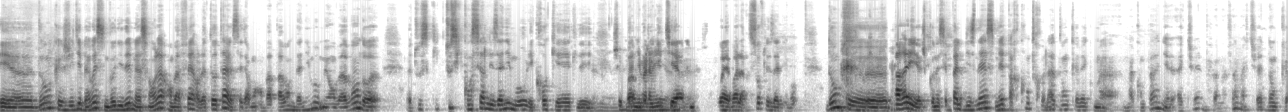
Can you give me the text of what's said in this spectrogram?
Et euh, donc, je lui ai dit, bah ouais, c'est une bonne idée, mais à ce moment-là, on va faire la totale. C'est-à-dire, on va pas vendre d'animaux, mais on va vendre euh, tout ce qui, tout ce qui concerne les animaux, les croquettes, les, je sais pas, les litières. Euh... Ouais, voilà, sauf les animaux. Donc, euh, pareil, je connaissais pas le business, mais par contre, là, donc, avec ma, ma compagne actuelle, enfin, ma femme actuelle, donc,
